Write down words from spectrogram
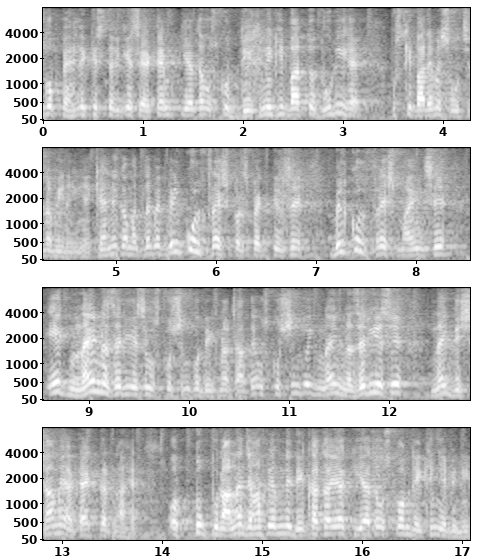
को पहले किस तरीके से अटेम्प्ट किया था, उसको देखने की बात तो दूरी है, उसके बारे में सोचना भी नहीं है। कहने का मतलब है, बिल्कुल फ्रेश परस्पेक्टिव से, बिल्कुल फ्रेश माइंड से, एक नए नज़रिए से उस क्वेश्चन को देखना चाहते हैं। उस क्वेश्चन को एक नए नज़रिए से, नई दिशा में अटैक करना है। और तो पुराना जहाँ पे हमने देखा था या किया था, उसको हम देखेंगे भी नहीं।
